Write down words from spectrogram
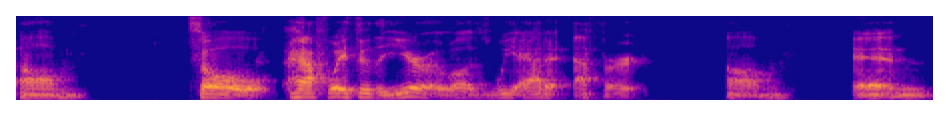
Um, so halfway through the year, it was we added effort. Um, and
